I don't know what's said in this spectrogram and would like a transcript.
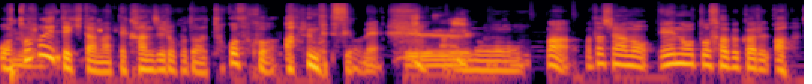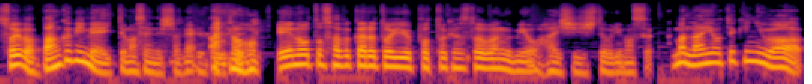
衰えてきたなって感じることはとことこあるんですよね。あのまあ、私はあの、営農とサブカル、あ、そういえば番組名言ってませんでしたね。あの、営農とサブカルというポッドキャスト番組を配信しております。まあ、内容的には、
